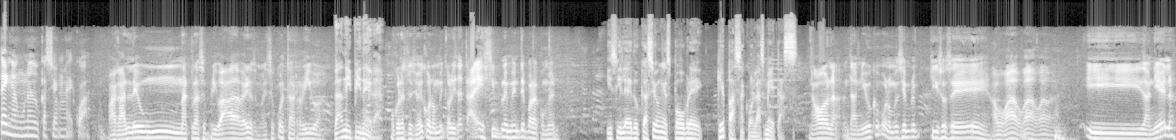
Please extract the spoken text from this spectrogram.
tengan una educación adecuada. Pagarle una clase privada, a ver, eso cuesta arriba. Dani Pineda. Porque la situación económica ahorita está es simplemente para comer. Y si la educación es pobre, ¿qué pasa con las metas? No, Daniel, por lo siempre quiso ser abogado, abogado, abogado. Y Daniela,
